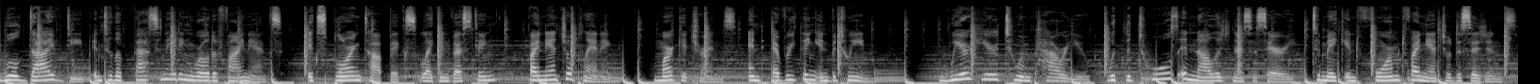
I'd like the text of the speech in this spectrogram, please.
we'll dive deep into the fascinating world of finance, exploring topics like investing, financial planning, market trends, and everything in between. We're here to empower you with the tools and knowledge necessary to make informed financial decisions.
